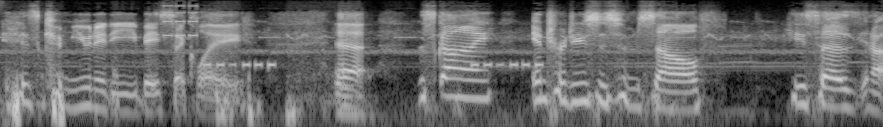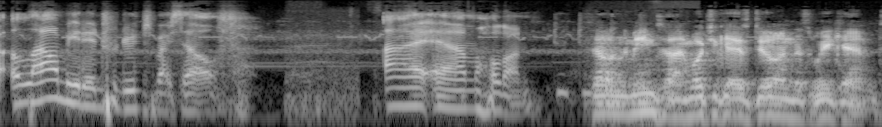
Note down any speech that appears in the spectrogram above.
his community basically. Uh, this guy introduces himself. He says, you know, allow me to introduce myself. I am. Hold on. So in the meantime, what you guys doing this weekend?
